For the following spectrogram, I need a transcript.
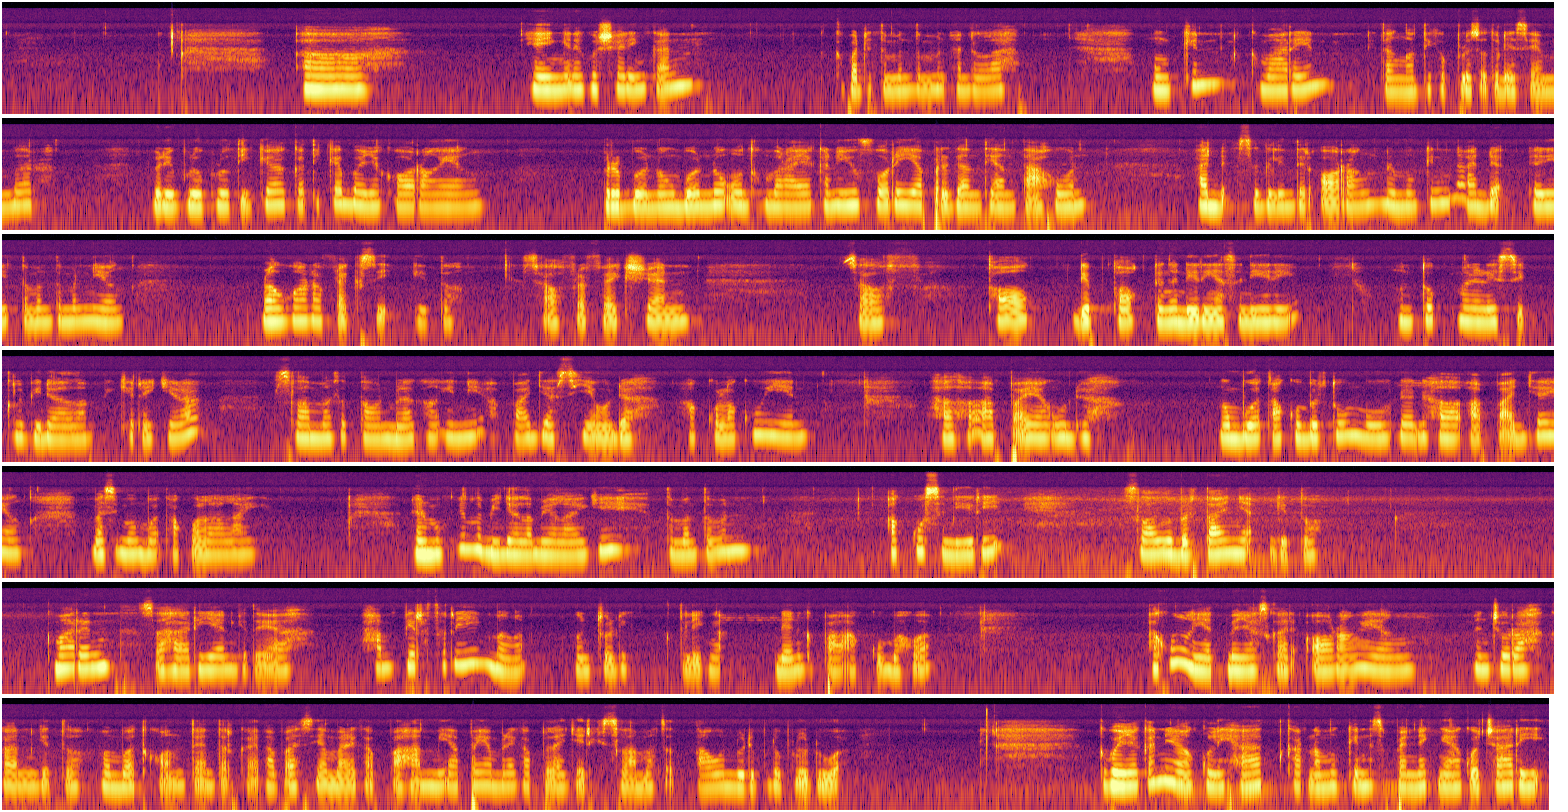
Uh, yang ingin aku sharingkan kepada teman-teman adalah mungkin kemarin di tanggal 31 Desember 2023 ketika banyak orang yang berbondong-bondong untuk merayakan euforia pergantian tahun. Ada segelintir orang dan mungkin ada dari teman-teman yang melakukan refleksi gitu. Self reflection, self talk, deep talk dengan dirinya sendiri untuk menelisik lebih dalam. Kira-kira selama setahun belakang ini apa aja sih yang udah aku lakuin? Hal-hal apa yang udah ngebuat aku bertumbuh dan hal apa aja yang masih membuat aku lalai. Dan mungkin lebih dalamnya lagi, teman-teman, aku sendiri selalu bertanya gitu. Kemarin seharian gitu ya, hampir sering banget muncul di telinga dan kepala aku bahwa aku ngelihat banyak sekali orang yang mencurahkan gitu, membuat konten terkait apa sih yang mereka pahami, apa yang mereka pelajari selama setahun 2022. Kebanyakan yang aku lihat karena mungkin sependeknya aku cari,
